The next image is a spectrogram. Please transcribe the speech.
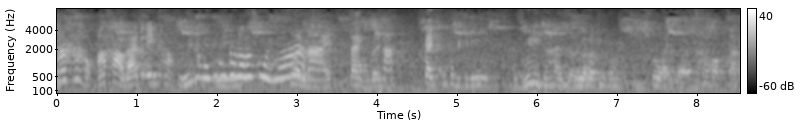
อะขาวอะขาวได้ตัวเองค่ะอุ้ยทำไมพี่ตัวนั้นสวยมากสวยไหมแต่งด้วยนะใส่คู่กับบิกินี่อุ้ยได้เลยเลิศสวยเลยชนะอบจัง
